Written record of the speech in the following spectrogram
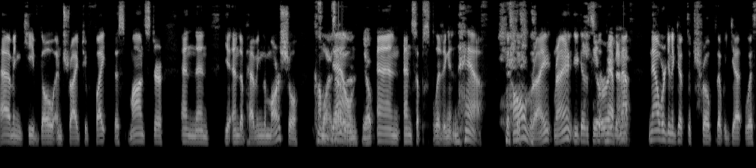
having Keeve go and try to fight this monster. And then you end up having the marshal come Flies down yep. and ends up splitting it in half. All right, right? You get to split yeah, in half. Now, now we're going to get the trope that we get with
